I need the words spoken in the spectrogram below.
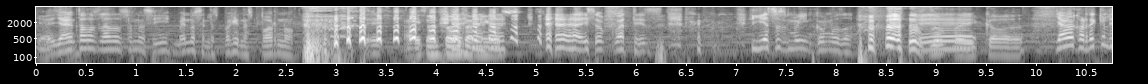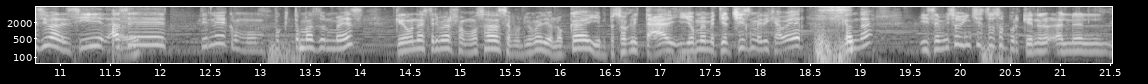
Ya, en todos lados son así, menos en las páginas porno. Ahí son todos amigos. Ahí son cuates. y eso es muy incómodo. eh, incómodo. Ya me acordé que les iba a decir. Hace. Tiene como un poquito más de un mes que una streamer famosa se volvió medio loca y empezó a gritar. Y yo me metí al chisme. Dije, a ver, ¿qué onda? Y se me hizo bien chistoso porque en el,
